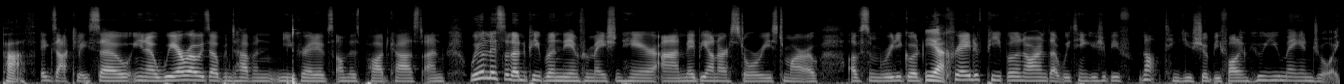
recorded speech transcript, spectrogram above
path. Exactly. So, you know, we are always open to having new creatives on this podcast and we'll list a lot of people in the information here and maybe on our stories tomorrow of some really good Yeah. creative people in Ireland that we think you should be not think you should be following, who you may enjoy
